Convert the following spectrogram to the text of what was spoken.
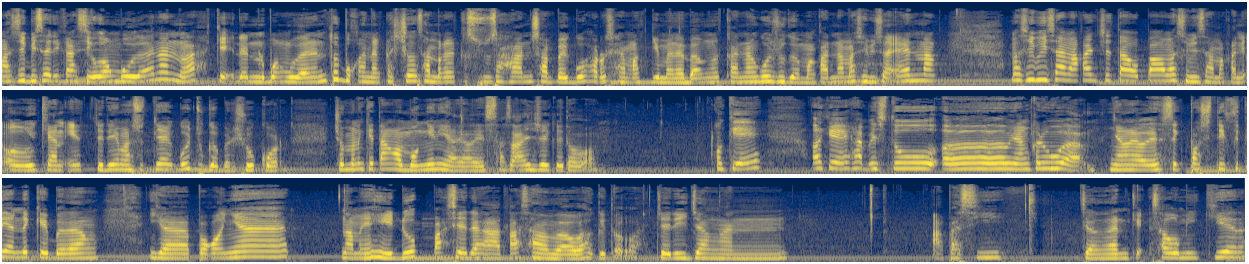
Masih bisa dikasih uang bulanan lah kayak dan uang bulanan tuh bukan yang kecil sampai kesusahan sampai gue harus hemat gimana banget karena gue juga makannya masih bisa enak. Masih bisa makan cita opal masih bisa makan all you can eat. Jadi maksudnya gue juga bersyukur. Cuman kita ngomongin ya realitas aja gitu loh. Oke, okay, oke. Okay, habis itu uh, yang kedua, yang realistic positivity yang kayak bilang, ya pokoknya namanya hidup pasti ada atas sama bawah gitu loh. Jadi jangan apa sih? Jangan kayak selalu mikir.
